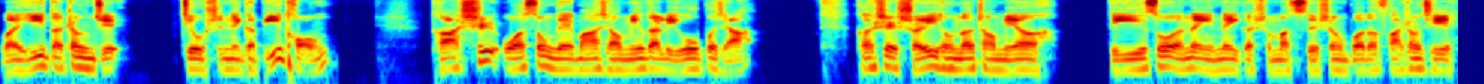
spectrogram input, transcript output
唯一的证据就是那个笔筒，它是我送给马小明的礼物不假。可是谁又能证明底座内那个什么次声波的发生器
